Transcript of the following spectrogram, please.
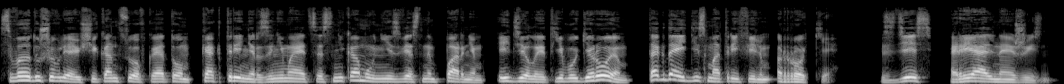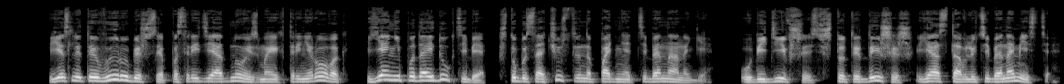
с воодушевляющей концовкой о том, как тренер занимается с никому неизвестным парнем и делает его героем, тогда иди смотри фильм «Рокки». Здесь реальная жизнь. Если ты вырубишься посреди одной из моих тренировок, я не подойду к тебе, чтобы сочувственно поднять тебя на ноги. Убедившись, что ты дышишь, я оставлю тебя на месте.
